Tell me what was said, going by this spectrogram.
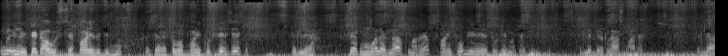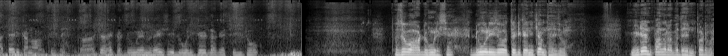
ડુંગળીનું કંઈક આવું છે, પાણી વિકીટનું અત્યારે કમાં પાણી ખૂટી જાય છે, એટલે બેક મોલે ગ્લાસ મારે. પાણી પોગી નહીં તૂટે માટે એટલે બે ગ્લાસ મારે. એટલે આ તરીકાનો આવતી જાય. તો અત્યારે ડુંગળીમાં રહી છે. ડુંગળી કેવી લાગે છે એ જોઉં. તો જુઓ આ ડુંગળી છે. ડુંગળી જુઓ તડકાની કેમ થાય જુઓ. મીડિયા પાંદડા બધા પડવા.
